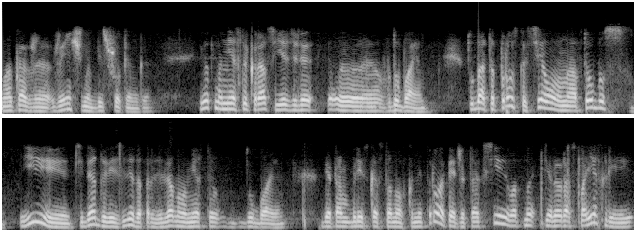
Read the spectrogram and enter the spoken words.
а как же женщина без шопинга? И вот мы несколько раз ездили э, в Дубае. Туда ты просто сел на автобус и тебя довезли до определенного места в Дубае, где там близко остановка метро, опять же такси. Вот мы первый раз поехали, и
